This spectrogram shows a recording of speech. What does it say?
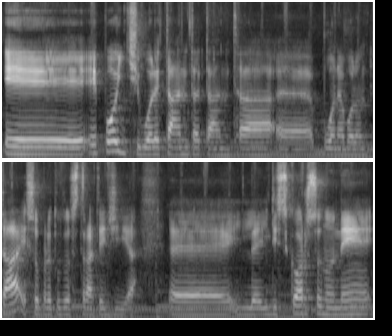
E, e, poi ci vuole tanta tanta eh, buona volontà e soprattutto strategia. Il, il discorso non è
